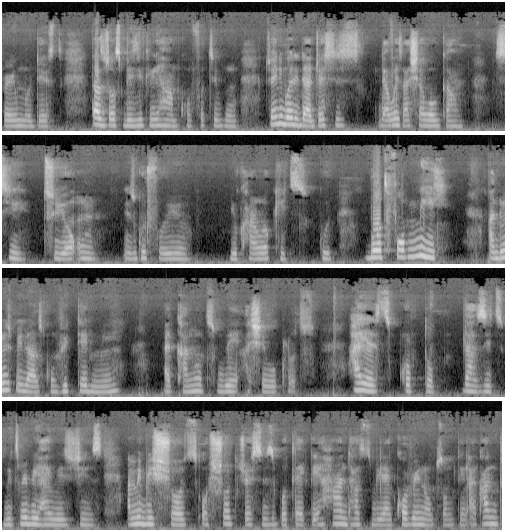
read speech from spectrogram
very modest. That's just basically how I'm comfortable. To anybody that dresses that wears a shower gown, see to your own, it's good for you. You can rock it, good. But for me, and the Spirit that has convicted me, I cannot wear a shower clothes highest crop top that's it with maybe high waist jeans and maybe shorts or short dresses but like the hand has to be like covering up something. I can't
